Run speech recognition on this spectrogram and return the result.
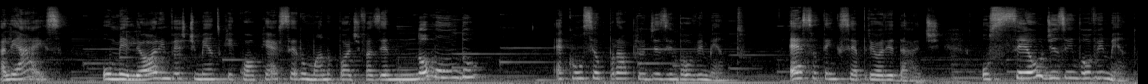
Aliás, o melhor investimento que qualquer ser humano pode fazer no mundo é com o seu próprio desenvolvimento. Essa tem que ser a prioridade o seu desenvolvimento.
